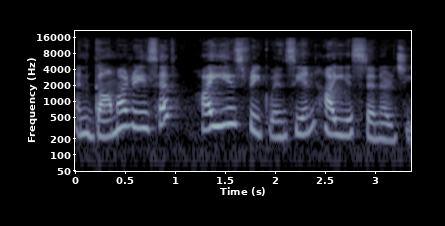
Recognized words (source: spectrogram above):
and gamma rays have highest frequency and highest energy.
